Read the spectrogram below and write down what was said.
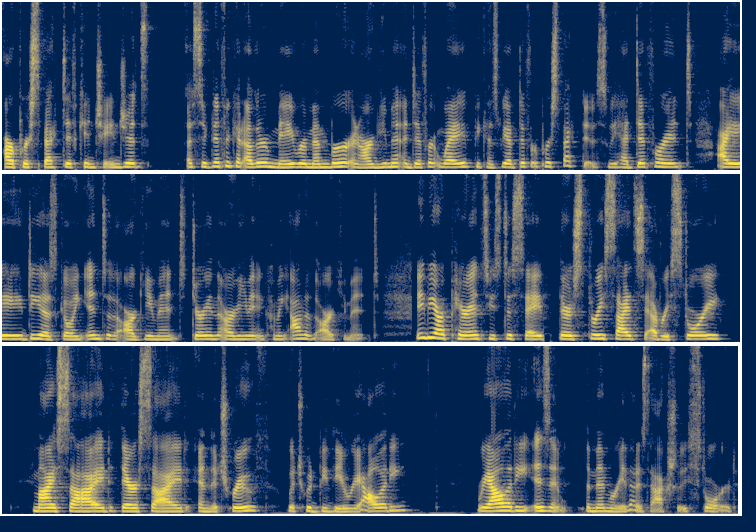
Our perspective can change it. A significant other may remember an argument a different way because we have different perspectives. We had different ideas going into the argument, during the argument, and coming out of the argument. Maybe our parents used to say there's three sides to every story my side, their side, and the truth, which would be the reality. Reality isn't the memory that is actually stored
